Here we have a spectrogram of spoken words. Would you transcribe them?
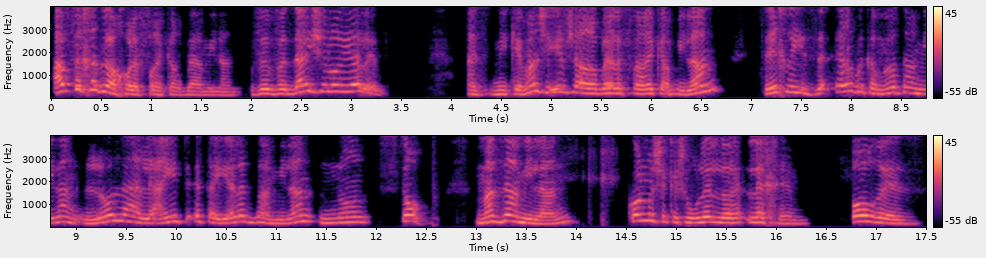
אף אחד לא יכול לפרק הרבה עמילן, וודאי שלא ילד. אז מכיוון שאי אפשר הרבה לפרק עמילן, צריך להיזהר בכמויות העמילן, לא להלעיט את הילד בעמילן נון סטופ. מה זה עמילן? כל מה שקשור ללחם, אורז,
